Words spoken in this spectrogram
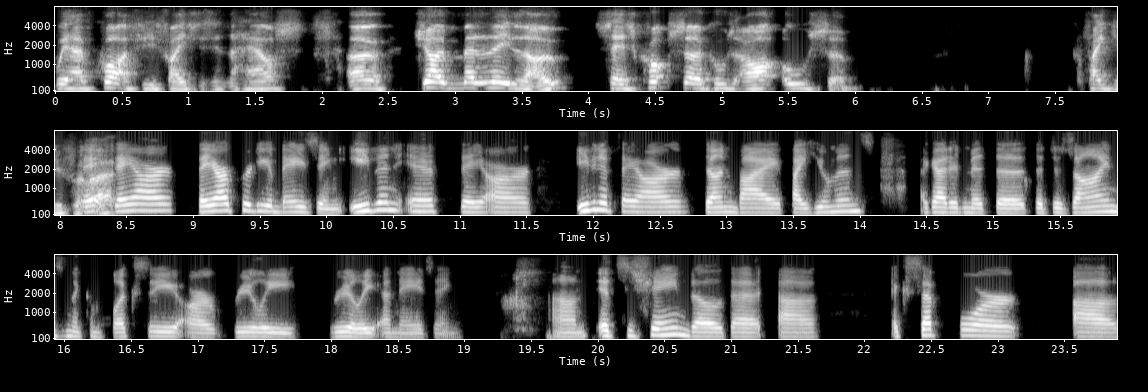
We have quite a few faces in the house. Uh, Joe Melillo says crop circles are awesome. Thank you for they, that. They are they are pretty amazing, even if they are even if they are done by by humans. I got to admit the the designs and the complexity are really really amazing. Um, it's a shame though that uh, except for uh,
